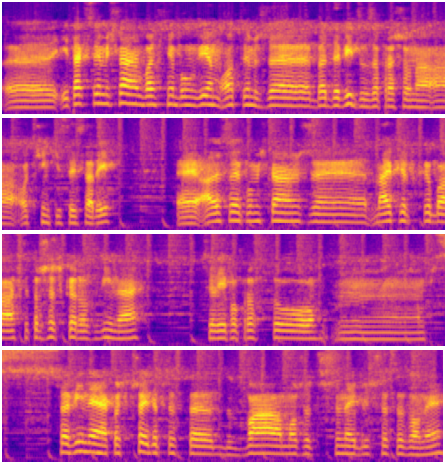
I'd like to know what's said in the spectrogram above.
Yy, I tak sobie myślałem właśnie, bo mówiłem o tym, że będę widzów zapraszał na odcinki z tej serii. Yy, ale sobie pomyślałem, że najpierw chyba się troszeczkę rozwinę. Czyli po prostu mm, przewinę jakoś, przejdę przez te dwa, może trzy najbliższe sezony.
